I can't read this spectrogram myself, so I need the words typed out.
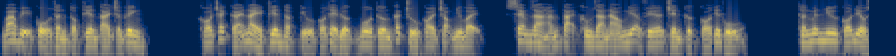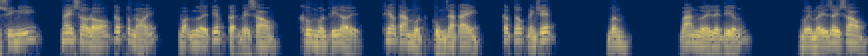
Ba vị cổ thần tộc thiên tài trần kinh. Khó trách cái này thiên thập cửu có thể được vô tướng các chủ coi trọng như vậy, xem ra hắn tại không gian áo nghĩa phía trên cực có thiên phú. Thần nguyên như có điều suy nghĩ, ngay sau đó cấp tốc nói, bọn người tiếp cận về sau không muốn phí lời, theo ta một cùng ra tay, cấp tốc đánh chết. Vâng. Ba người lên tiếng. Mười mấy giây sau,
